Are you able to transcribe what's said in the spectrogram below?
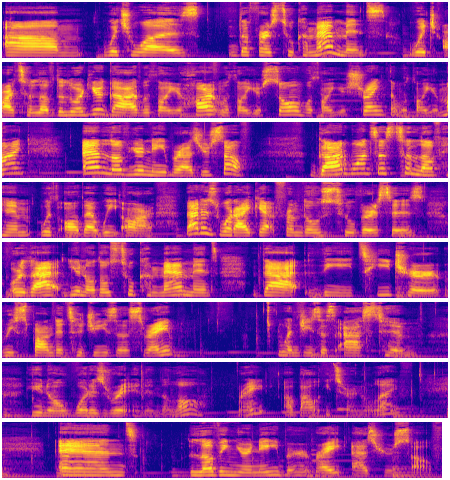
Um, which was the first two commandments, which are to love the Lord your God with all your heart, with all your soul, with all your strength, and with all your mind, and love your neighbor as yourself. God wants us to love him with all that we are. That is what I get from those two verses, or that, you know, those two commandments that the teacher responded to Jesus, right? When Jesus asked him, you know, what is written in the law, right? About eternal life and loving your neighbor, right, as yourself.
